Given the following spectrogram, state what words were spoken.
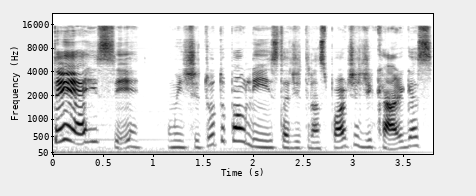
TRC o Instituto Paulista de Transporte de Cargas,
